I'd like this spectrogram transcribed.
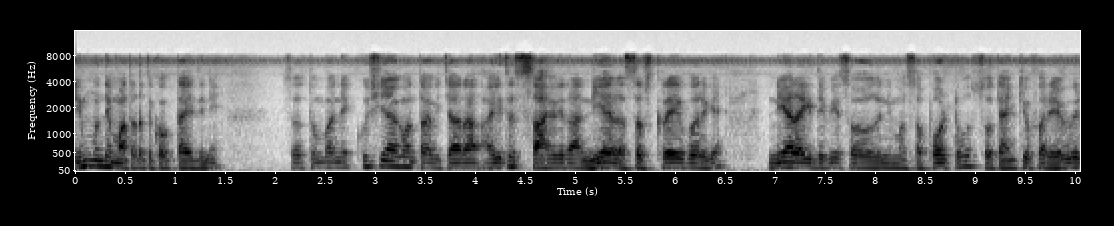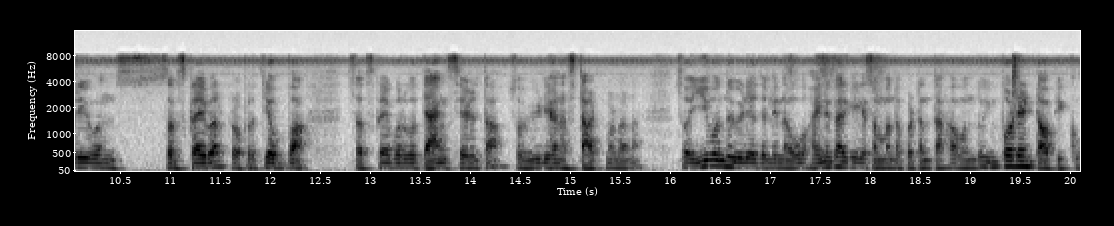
ನಿಮ್ಮ ಮುಂದೆ ಮಾತಾಡೋದಕ್ಕೆ ಹೋಗ್ತಾ ಇದ್ದೀನಿ. ಸೊ ತುಂಬಾ ಖುಷಿಯಾಗುವಂಥ ವಿಚಾರ. ಐದು ಸಾವಿರ ನಿಯರ್ ಸಬ್ಸ್ಕ್ರೈಬರ್ಗೆ ನಿಯರ್ ಆಗಿದ್ದೀವಿ. ಸೊ ನಿಮ್ಮ support so thank you for every one subscriber ಪ್ರತಿಯೊಬ್ಬ ಸಬ್ಸ್ಕ್ರೈಬರ್ಗೂ ಥ್ಯಾಂಕ್ಸ್ ಹೇಳ್ತಾ. ಸೊ ವಿಡಿಯೋನ ಸ್ಟಾರ್ಟ್ ಮಾಡೋಣ. ಸೊ ಈ ಒಂದು ವಿಡಿಯೋದಲ್ಲಿ ನಾವು ಹೈನುಗಾರಿಕೆಗೆ ಸಂಬಂಧಪಟ್ಟಂತಹ ಒಂದು ಇಂಪಾರ್ಟೆಂಟ್ ಟಾಪಿಕ್ಕು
